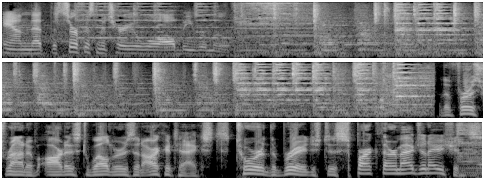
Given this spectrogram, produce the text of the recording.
and that the surface material will all be removed. The first round of artists, welders, and architects toured the bridge to spark their imaginations.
